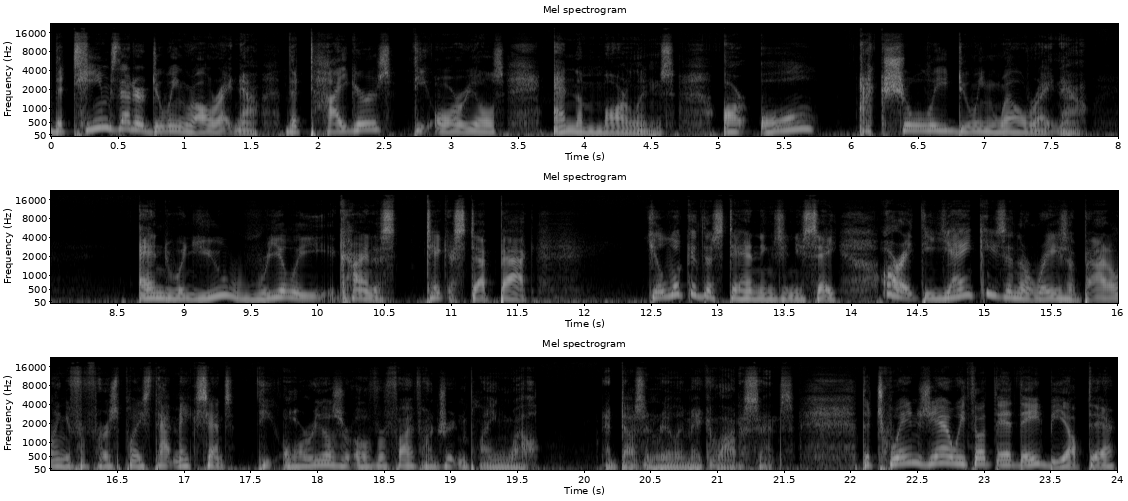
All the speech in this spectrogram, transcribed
the teams that are doing well right now, the Tigers, the Orioles, and the Marlins, are all actually doing well right now. And when you really kind of take a step back, you look at the standings and you say, all right, the Yankees and the Rays are battling for first place. That makes sense. The Orioles are over 500 and playing well. That doesn't really make a lot of sense. The Twins, yeah, we thought that they'd be up there,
